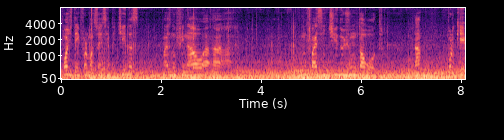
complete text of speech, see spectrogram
pode ter informações repetidas, mas no final a, a, a, um faz sentido junto ao outro. Tá? Por quê?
